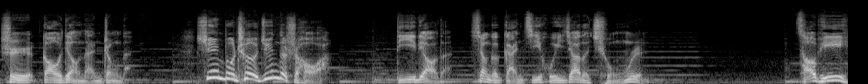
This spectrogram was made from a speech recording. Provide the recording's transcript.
是高调南征的；宣布撤军的时候啊，低调的像个赶集回家的穷人。曹丕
